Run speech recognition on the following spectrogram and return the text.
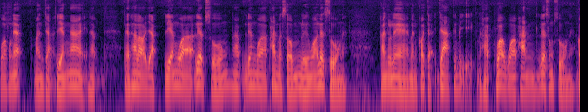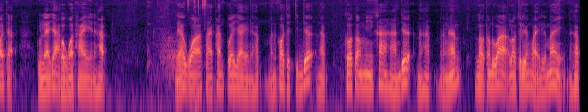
วัวพวกนี้มันจะเลี้ยงง่ายนะครับ แต่ถ้าเราอยากเลี้ยงวัวเลือดสูงนะครับเลี้ยงวัวพันธุ์ผสม หรือวัวเลือดสูงนะการดูแลมันก็จะยากขึ้นไปอีกนะครับ เพราะว่าวัวพันธุ์เลือดสูงๆเนี่ยก็จะดูแลยากกว่าวัวไทยนะครับ แล้ววัวสายพันธุ์ตัวใหญ่นะครับ มันก็จะกินเยอะนะครับ ก็ต้องมีค่าอาหารเยอะนะครับ ดังนั้นเราต้องดูว่าเราจะเลี้ยงไหวหรือไม่นะครับ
